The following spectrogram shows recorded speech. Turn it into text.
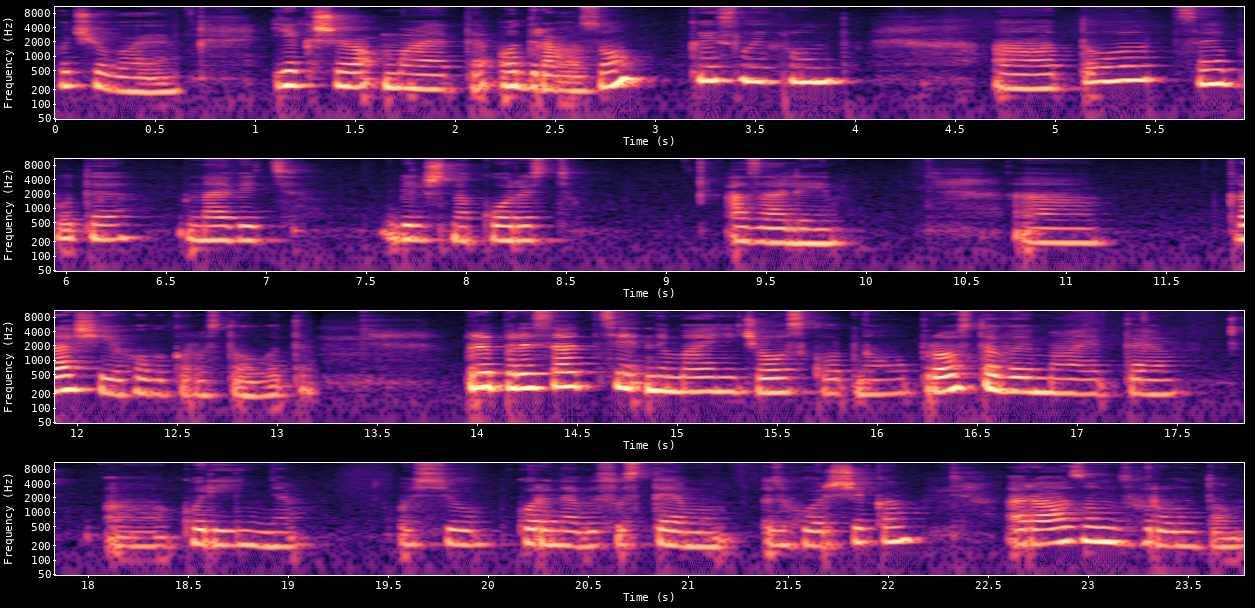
почуває. Якщо маєте одразу кислий ґрунт, то це буде навіть більш на користь азалії. Краще його використовувати. При пересадці немає нічого складного. Просто ви маєте коріння, усю кореневу систему з горщика разом з ґрунтом.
